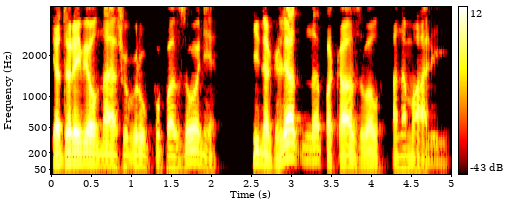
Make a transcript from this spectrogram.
который вел нашу группу по зоне и наглядно показывал аномалии.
